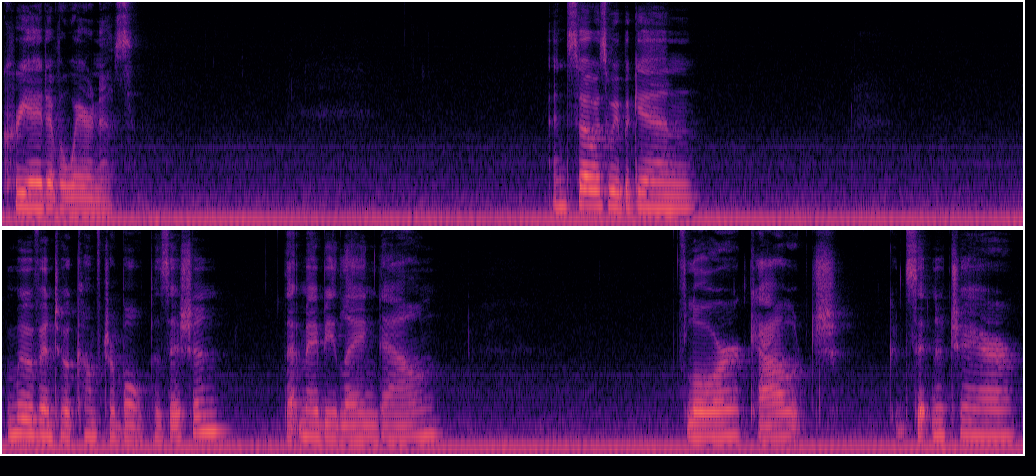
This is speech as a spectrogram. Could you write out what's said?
creative awareness. And so, as we begin, move into a comfortable position that may be laying down floor, couch, could sit in a chair,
